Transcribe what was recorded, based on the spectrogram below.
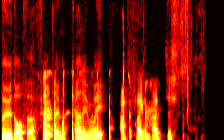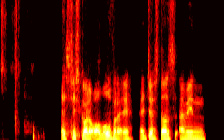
booed off at a full time. I can't wait. I think I just it's just got it all over it. Eh? It just does. I mean,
